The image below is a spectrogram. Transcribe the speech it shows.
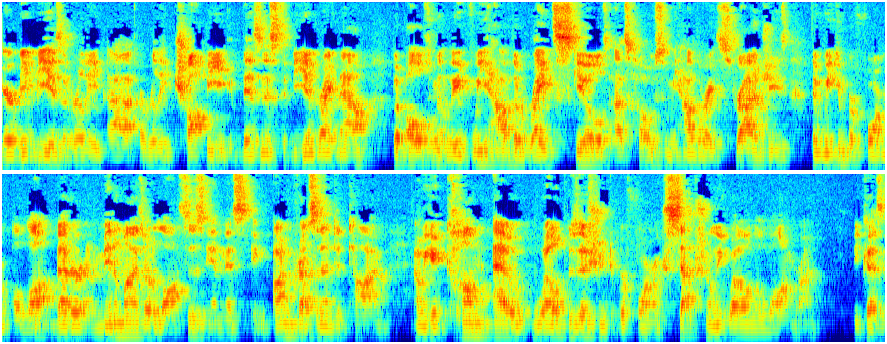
Airbnb is a really uh, a really choppy business to be in right now. But ultimately, if we have the right skills as hosts and we have the right strategies, then we can perform a lot better and minimize our losses in this unprecedented time, and we can come out well positioned to perform exceptionally well in the long run. Because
